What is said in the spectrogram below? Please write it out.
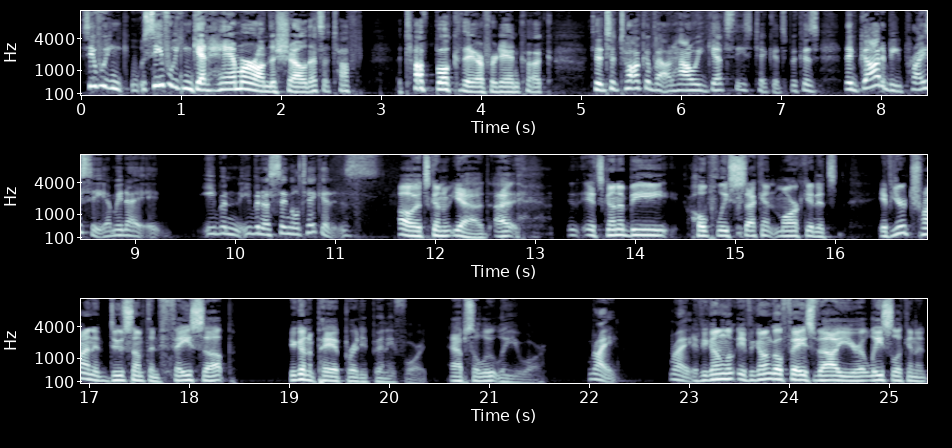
see if we can see if we can get Hammer on the show. That's a tough a tough book there for Dan Cook to to talk about how he gets these tickets because they've got to be pricey. I mean, I, even even a single ticket is Oh, it's gonna yeah. I it's gonna be hopefully second market. It's if you're trying to do something face up, you're gonna pay a pretty penny for it. Absolutely, you are. Right, right. If you're gonna look, if you're gonna go face value, you're at least looking at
